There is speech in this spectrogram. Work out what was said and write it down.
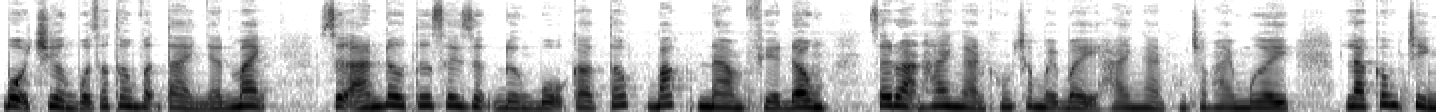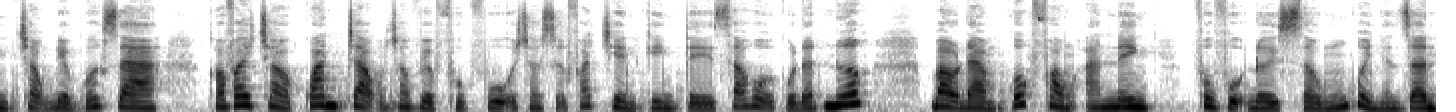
Bộ trưởng Bộ Giao thông Vận tải nhấn mạnh, dự án đầu tư xây dựng đường bộ cao tốc Bắc Nam phía Đông giai đoạn 2017-2020 là công trình trọng điểm quốc gia, có vai trò quan trọng trong việc phục vụ cho sự phát triển kinh tế xã hội của đất nước, bảo đảm quốc phòng an ninh, phục vụ đời sống của nhân dân.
